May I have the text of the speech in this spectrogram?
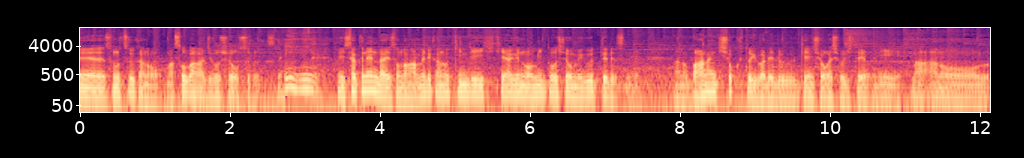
えー、その通貨の、まあ、相場が上昇するんですね、ええ、一昨年来そのアメリカの金利引き上げの見通しをめぐってですねあのバーナンキショックと言われる現象が生じたように、まあ、あの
